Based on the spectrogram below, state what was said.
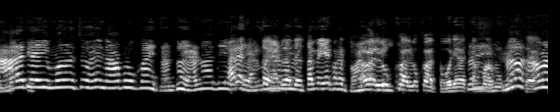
આજે એ માણસો હે ને આપણું કઈ ધંધો હેડવા દે અરે ધંધો હેડવા દે. તમે એક વખત હવે લુખા લુખા ધોળ્યા તમારું હવે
